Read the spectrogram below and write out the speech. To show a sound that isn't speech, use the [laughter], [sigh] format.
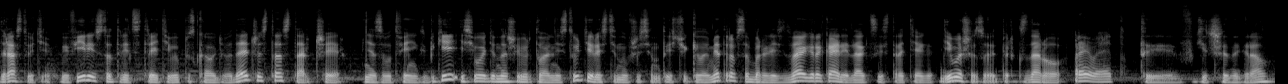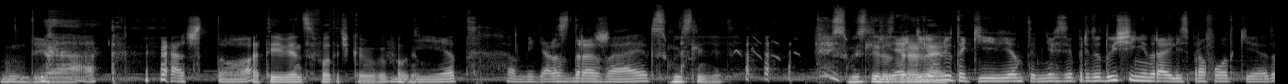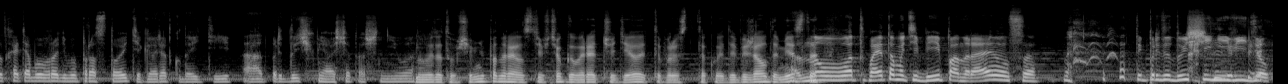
Здравствуйте! В эфире 133 выпуск аудиодайджеста Start + Share. Меня зовут Феникс Бикей, и сегодня в нашей виртуальной студии, растянувшись на тысячу километров, собрались два игрока редакции «Стратега». Дима Шизойдберг, здорово. Привет. Ты в Genshin играл? Да. [laughs] А что? А ты ивент с фоточками выполнил? Нет, он меня раздражает. В смысле нет? [laughs] В смысле Я раздражает? не люблю такие ивенты. Мне все предыдущие не нравились про фотки. Этот хотя бы вроде бы простой, тебе говорят, куда идти. А от предыдущих меня вообще тошнило. Ну этот вообще мне понравился. Тебе все говорят, что делать. Ты просто такой добежал до места. Ну вот, поэтому тебе и понравился. [laughs] Ты предыдущий не видел.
